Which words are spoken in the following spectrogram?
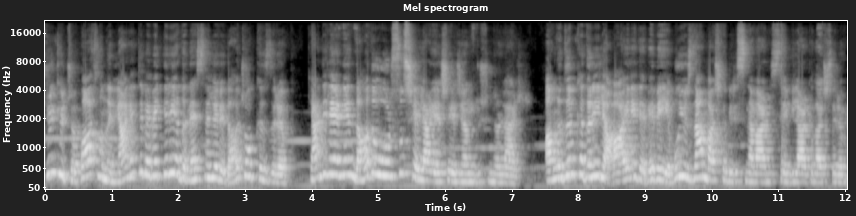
Çünkü çöpe atmanın lanetli bebekleri ya da nesneleri daha çok kızdırıp kendilerinin daha da uğursuz şeyler yaşayacağını düşünürler. Anladığım kadarıyla aile de bebeği bu yüzden başka birisine vermiş sevgili arkadaşlarım.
